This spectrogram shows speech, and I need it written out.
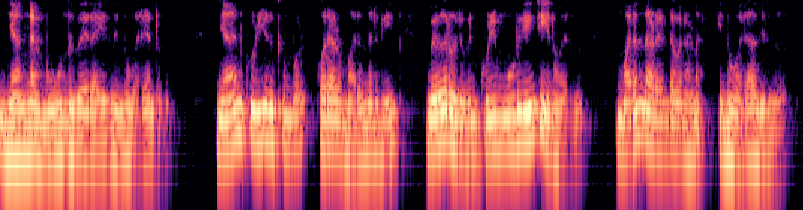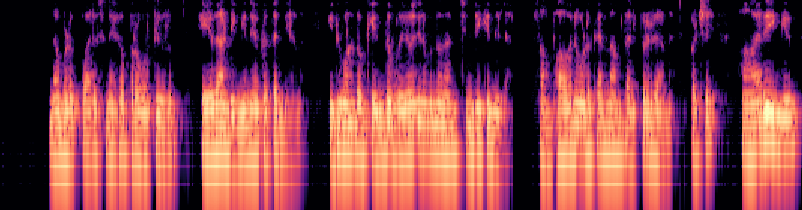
ഞങ്ങൾ മൂന്ന് പേരായിരുന്നു ഇന്ന് വരേണ്ടത്. ഞാൻ കുഴിയെടുക്കുമ്പോൾ ഒരാൾ മരം നടുകയും വേറൊരുവൻ കുഴി മൂടുകയും ചെയ്യണമായിരുന്നു. മരം നടേണ്ടവനാണ് ഇന്ന് വരാതിരുന്നത്. നമ്മുടെ പരസ്നേഹ പ്രവൃത്തികളും ഏതാണ്ട് ഇങ്ങനെയൊക്കെ തന്നെയാണ്. ഇതുകൊണ്ടൊക്കെ എന്ത് പ്രയോജനമെന്ന് നാം ചിന്തിക്കുന്നില്ല. സംഭാവന കൊടുക്കാൻ നാം തൽപരരാണ്. പക്ഷേ ആരെയെങ്കിലും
